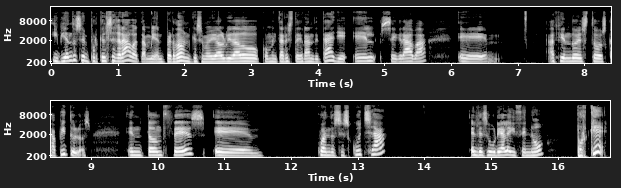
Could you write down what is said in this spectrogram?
y viéndose, porque él se graba también, perdón, que se me había olvidado comentar este gran detalle, él se graba eh, haciendo estos capítulos. Entonces, eh, cuando se escucha, el de seguridad le dice, no, ¿por qué?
